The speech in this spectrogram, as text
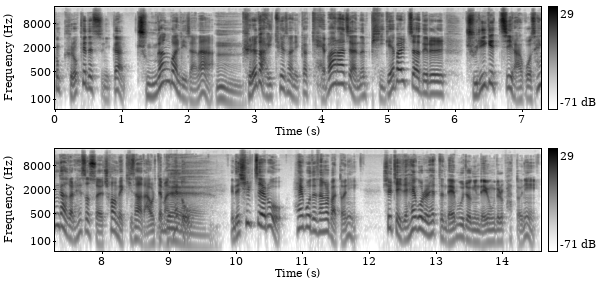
그럼 그렇게 됐으니까 중간 관리잖아. 음. 그래도 IT 회사니까 개발하지 않는 비개발자들을 줄이겠지라고 생각을 했었어요. 처음에 기사가 나올 때만 네. 해도. 근데 실제로 해고 대상을 봤더니 실제 이제 해고를 했던 내부적인 내용들을 봤더니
